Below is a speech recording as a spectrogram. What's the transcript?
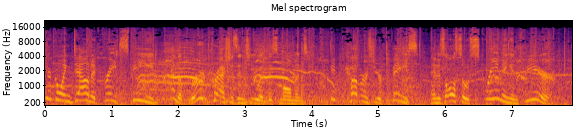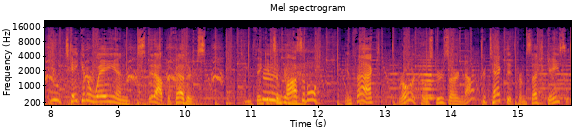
You're going down at great speed, and a bird crashes into you at this moment. It covers your face and is also screaming in fear. You take it away and spit out the feathers. Do you think it's impossible? In fact, roller coasters are not protected from such cases.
